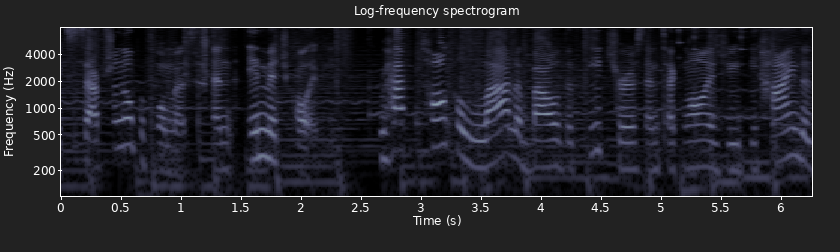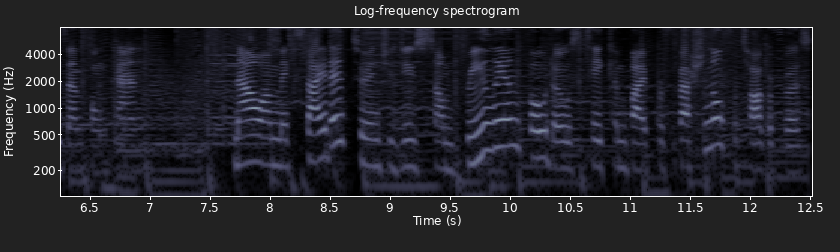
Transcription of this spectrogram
exceptional performance and image quality. We have talked a lot about the features and technology behind the Zenfone 10. Now I'm excited to introduce some brilliant photos taken by professional photographers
